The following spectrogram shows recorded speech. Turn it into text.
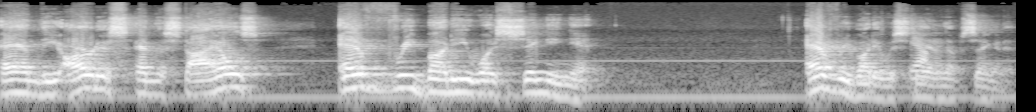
and the artists and the styles, everybody was singing it. Everybody was Yeah. standing up singing it.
